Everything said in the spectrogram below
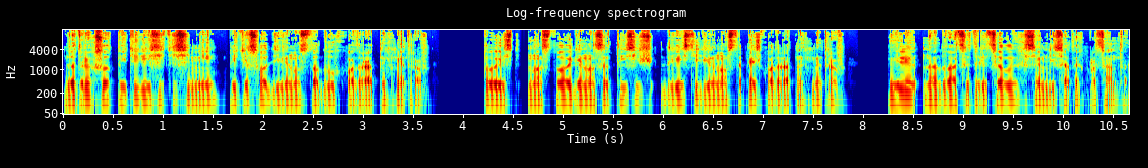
до 357 592 квадратных метров, то есть на 111 295 квадратных метров или на 23,7%.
